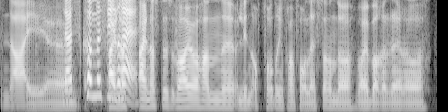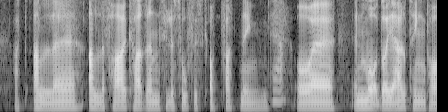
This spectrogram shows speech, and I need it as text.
Nei eh, La oss komme oss videre. Eneste, eneste var jo han eh, En liten oppfordring fra han foreleseren, da, var jo bare det der å at alle, alle fag har en filosofisk oppfatning Ja. og eh, en måte å gjøre ting på,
